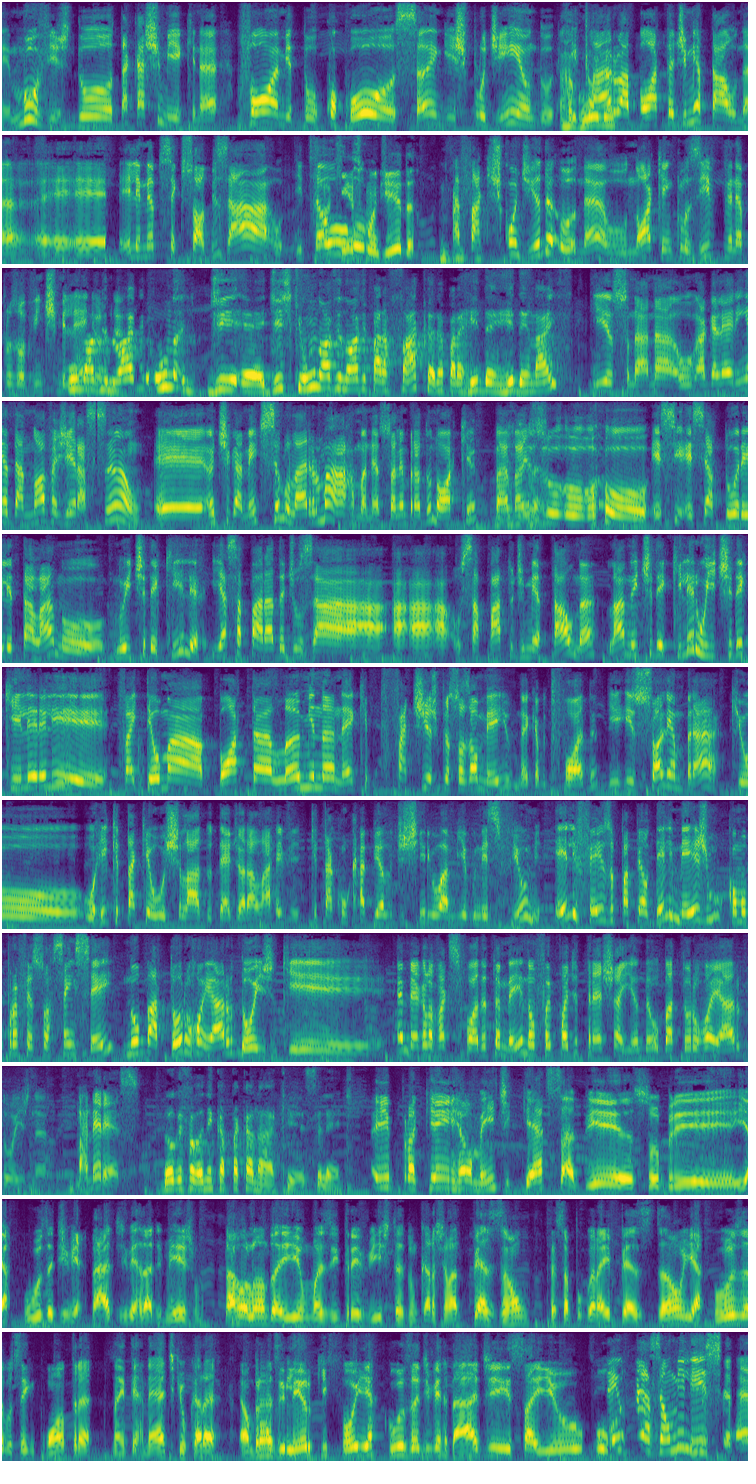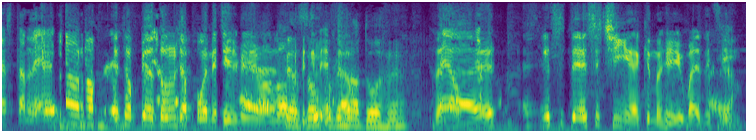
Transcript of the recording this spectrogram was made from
movies do Takashi Miike, né? Vômito, cocô, sangue explodindo e, Agulha. claro, a bota de metal, né? É, é- é elemento sexual bizarro. Então, Faquinha escondida. a faca escondida, o, né? O Nokia, inclusive, né? Pros ouvintes milênios. né? 199, um, na- de, é, diz que 199 para faca, né? Para Hidden, hidden Knife. Isso, na, na- a galerinha da nova geração, é, antigamente celular era uma arma, né? Só lembrar do Nokia. Mas, mas o, o- o- esse, esse ator, ele tá lá no, no It the Killer, e essa parada de usar a- a- a- o sapato de metal, né? Lá no It the Killer, o It the Killer, ele vai ter uma bota lâmina, né? Que fatia as pessoas ao meio, né? Que é muito foda. E, e só lembrar que o, o Rick Takeuchi lá do Dead or Alive, que tá com o cabelo de Shiryu amigo nesse filme, ele fez o papel dele mesmo como professor sensei no Batoro Royaro 2, que é Megalovax foda também, não foi podcast ainda o Batoro Royaro 2, né? Mas merece. Douglas falando em katakana aqui, excelente. E pra quem realmente quer saber sobre Yakuza de verdade, de verdade mesmo, tá rolando aí umas entrevistas de um cara chamado Pezão. É só procurar aí Pezão Yakuza, você encontra na internet que o cara é um brasileiro que foi Yakuza de verdade e saiu por. Tem o Pezão Milícia, né? Também. É, não, não, esse é o Pezão japonês mesmo. é o nome Pezão dele. governador, né? É, esse, esse tinha aqui no Rio, mas enfim.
